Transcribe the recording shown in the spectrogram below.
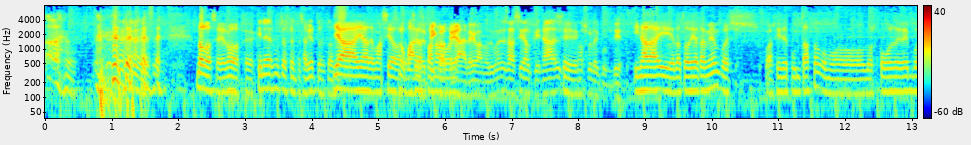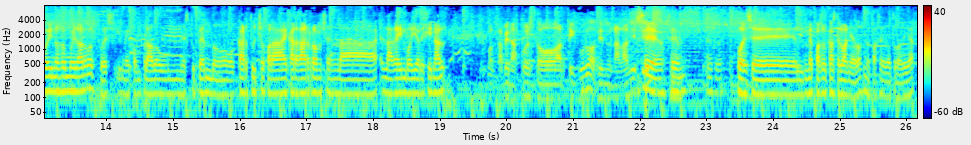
no lo sé, no lo sé. Tienes muchos frentes abiertos. entonces. Ya, ya, demasiado. Es lo malo de picotear, ¿eh? Cuando te pones así al final Sí. no suele cundir. Y nada, y el otro día también, pues, pues así de puntazo, como los juegos de Game Boy no son muy largos, pues y me he comprado un estupendo cartucho para cargar ROMs en la, en la Game Boy original. Bueno, también has puesto artículo haciendo un análisis. Sí, sí. Pues eh, me pasó el Castlevania 2, me pasé el otro día.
